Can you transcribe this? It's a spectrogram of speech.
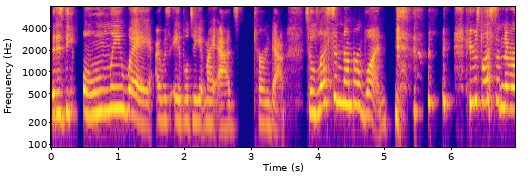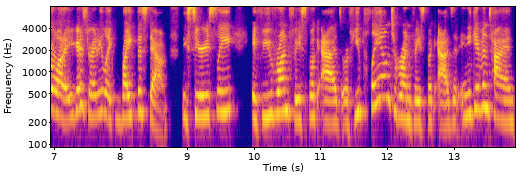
That is the only way I was able to get my ads turned down. So, lesson number one here's lesson number one. Are you guys ready? Like, write this down. Like, seriously, if you run Facebook ads or if you plan to run Facebook ads at any given time,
